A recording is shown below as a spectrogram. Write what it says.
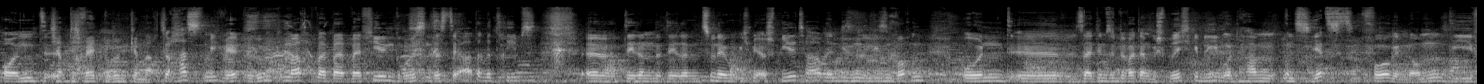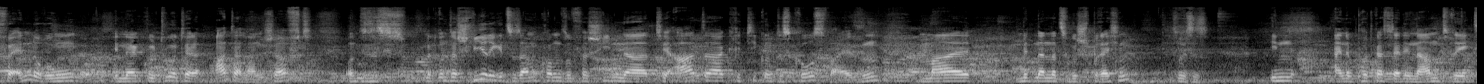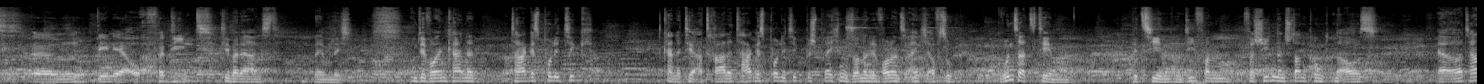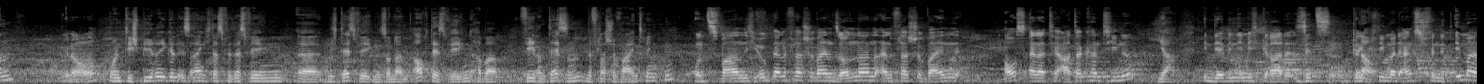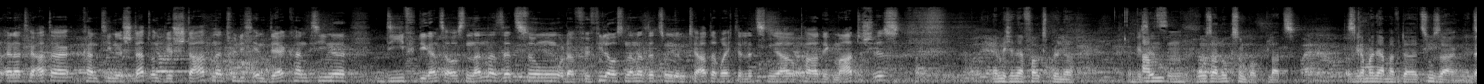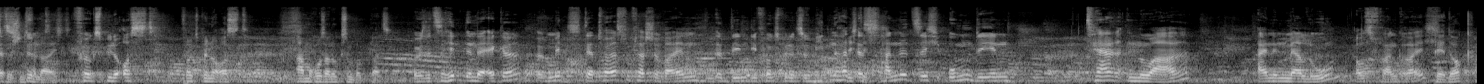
Und Ich habe dich weltberühmt gemacht. du hast mich weltberühmt gemacht bei, bei, bei vielen Größen des Theaterbetriebs, äh, deren, deren Zuneigung ich mir erspielt habe in diesen, in diesen Wochen. Und äh, seitdem sind wir weiter im Gespräch geblieben und haben uns jetzt vorgenommen, die Veränderungen in der Kultur- und Theaterlandschaft und dieses mitunter schwierige Zusammenkommen so verschiedener Theater, Kritik und Diskursweisen mal miteinander zu besprechen So ist es. In einem Podcast, der den Namen trägt, ähm, den er auch verdient. Klima der Angst, nämlich. Und wir wollen keine Tagespolitik, keine theatrale Tagespolitik besprechen, sondern wir wollen uns eigentlich auf so Grundsatzthemen beziehen und die von verschiedenen Standpunkten aus erörtern. Genau. Und die Spielregel ist eigentlich, dass wir deswegen, äh, nicht deswegen, sondern auch deswegen, aber währenddessen eine Flasche Wein trinken. Und zwar nicht irgendeine Flasche Wein, sondern eine Flasche Wein aus einer Theaterkantine, Ja, in der wir nämlich gerade sitzen. Genau. Denn Klima der Angst findet immer in einer Theaterkantine statt und wir starten natürlich in der Kantine, die für die ganze Auseinandersetzung oder für viele Auseinandersetzungen im Theaterbereich der letzten Jahre paradigmatisch ist. nämlich in der Volksbühne. Wir Am Rosa-Luxemburg-Platz. Das kann man ja mal wieder dazu sagen das inzwischen stimmt, vielleicht. Volksbühne Ost. Volksbühne Ost am Rosa-Luxemburg-Platz. Wir sitzen hinten in der Ecke mit der teuersten Flasche Wein, den die Volksbühne zu bieten hat. Richtig. Es handelt sich um den Terre Noir, einen Merlot aus Frankreich. Der Doc.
